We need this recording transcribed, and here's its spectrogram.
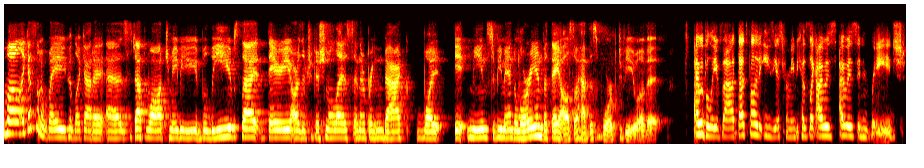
Well, I guess in a way you could look at it as Death Watch maybe believes that they are the traditionalists and they're bringing back what it means to be Mandalorian, but they also have this warped view of it. I would believe that. That's probably the easiest for me because like I was I was enraged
